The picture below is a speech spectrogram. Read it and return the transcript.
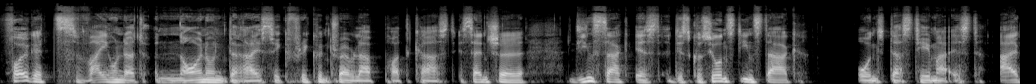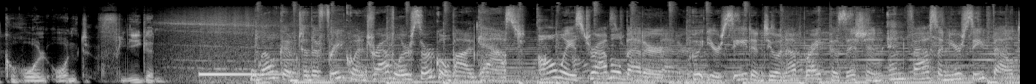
Folge 239 Frequent Traveler Podcast Essential. Dienstag ist Diskussionsdienstag und das Thema ist Alkohol und Fliegen. Welcome to the Frequent Traveler Circle podcast. Always travel better. Put your seat into an upright position and fasten your seatbelt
